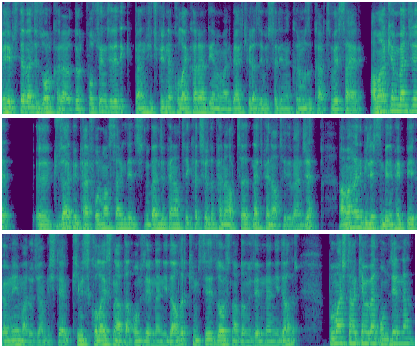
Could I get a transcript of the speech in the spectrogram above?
Ve hepsi de bence zor karar. Dört pozisyon inceledik. Ben hiçbirine kolay karar diyemem. Hani belki biraz Ebusali'nin kırmızı kartı vesaire. Ama hakem bence e, güzel bir performans sergiledi. Şimdi bence penaltıyı kaçırdı. Penaltı net penaltıydı bence. Ama hani bilirsin benim hep bir örneğim var hocam. İşte kimisi kolay sınavdan 10 üzerinden 7 alır. Kimisi zor sınavdan 10 üzerinden 7 alır. Bu maçta hakeme ben 10 üzerinden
